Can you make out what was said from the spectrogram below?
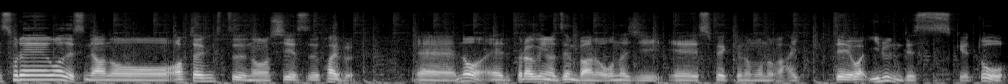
それはですね、あのー、AfterEffects の CS5、えーの、えープラグインは全部あの同じ、えースペックのものが入ってはいるんですけど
